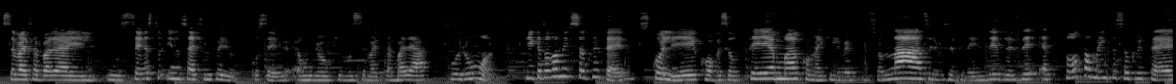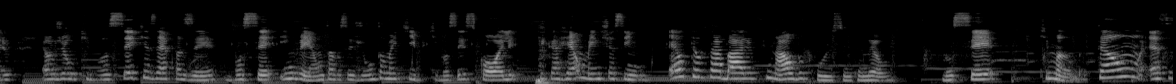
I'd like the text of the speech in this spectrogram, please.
Você vai trabalhar ele no sexto e no sétimo período. Ou seja, é um jogo que você vai trabalhar por um ano. Fica totalmente a seu critério. Escolher qual vai ser o tema, como é que ele vai funcionar, se ele vai ser 3D, 2D. É totalmente a seu critério. É um jogo que você quiser fazer, você inventa, você junta uma equipe que você escolhe. Fica realmente assim. É o teu trabalho final do curso, entendeu? Você que manda. Então, essa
